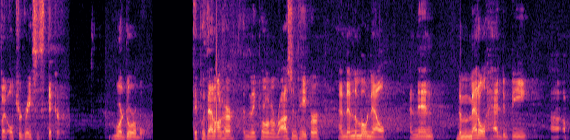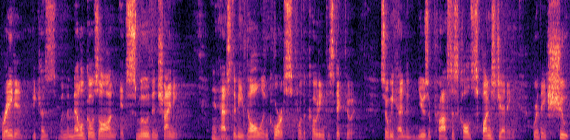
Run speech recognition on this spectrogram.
but Ultra Grace is thicker, more durable. They put that on her, and then they put on a rosin paper, and then the Monel, and then the metal had to be uh, abraded because when the metal goes on, it's smooth and shiny. It has to be dull and coarse for the coating to stick to it. So we had to use a process called sponge jetting, where they shoot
